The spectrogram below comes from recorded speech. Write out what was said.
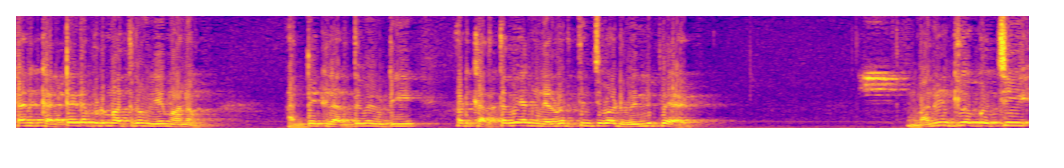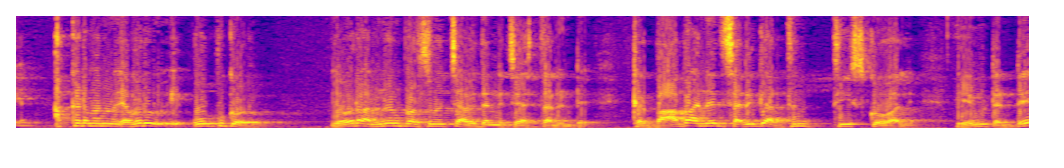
కానీ కట్టేటప్పుడు మాత్రం ఏమనం అంటే ఇక్కడ అర్థం ఏమిటి? వాడు కర్తవ్యాన్ని నిర్వర్తించి వాడు వెళ్ళిపోయాడు. మన ఇంట్లోకి వచ్చి అక్కడ మనం ఎవరు ఒప్పుకోరు. ఎవరు అన్నోన్ పర్సన్ వచ్చి ఆ విధంగా చేస్తానంటే ఇక్కడ బాబా అనేది సరిగ్గా అర్థం తీసుకోవాలి. ఏమిటంటే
